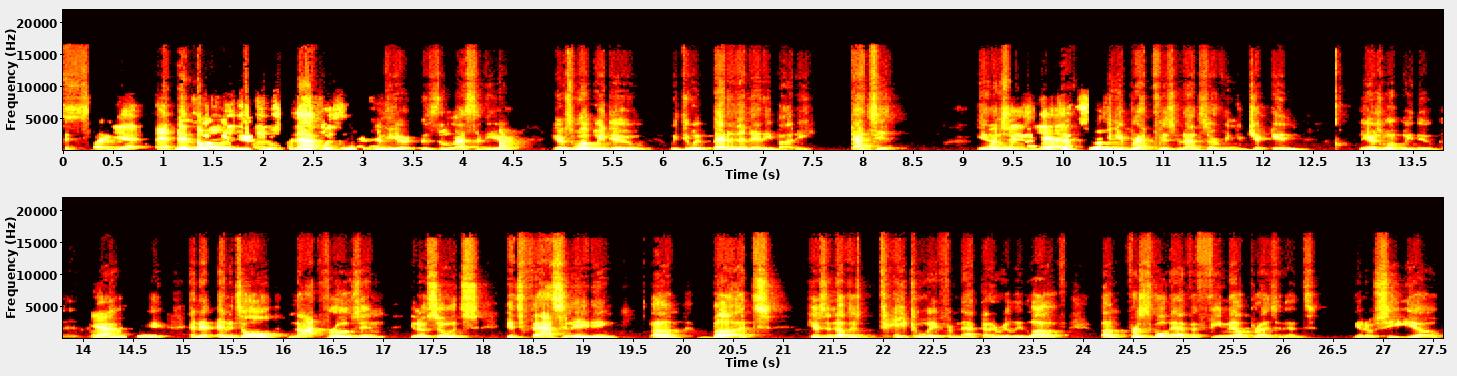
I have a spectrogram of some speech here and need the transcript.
It's like, Yeah, and, and the only change to that was lesson here. This is the lesson here. Here's what we do. We do it better than anybody. That's it. You which know, is we're yeah. not serving you breakfast. We're not serving you chicken. Here's what we do, man. We Yeah. do it and and it's all not frozen, you know. So it's it's fascinating. Um, but here's another takeaway from that that I really love. Um, first of all, they have a female president, you know, CEO.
